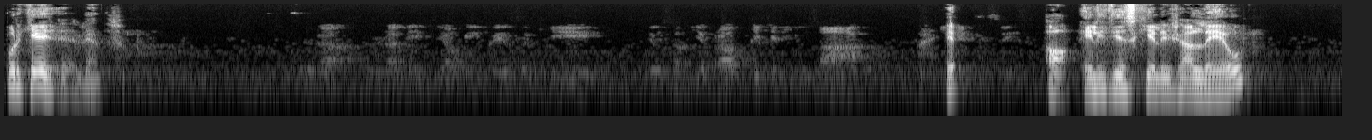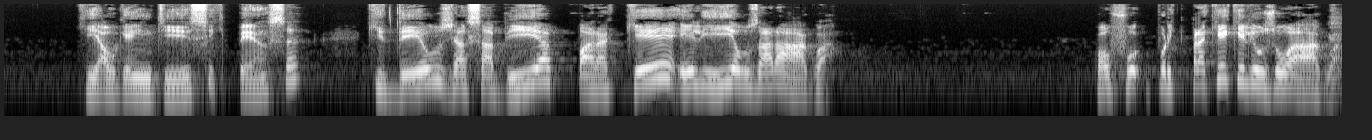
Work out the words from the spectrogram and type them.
Por que, Leandro? Ó, ele diz que ele já leu que alguém disse, que pensa, que Deus já sabia para que ele ia usar a água. Qual foi, para que, que ele usou a água?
